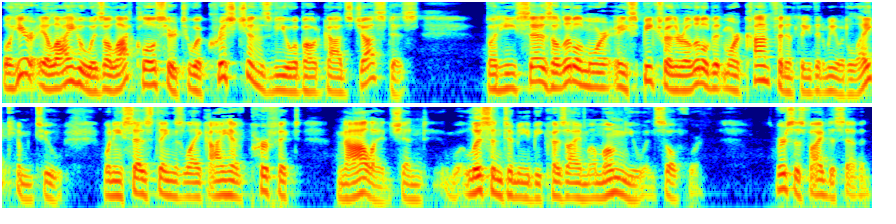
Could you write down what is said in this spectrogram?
Well, here Elihu is a lot closer to a Christian's view about God's justice but he says a little more, he speaks rather a little bit more confidently than we would like him to when he says things like, I have perfect knowledge and listen to me because I'm among you and so forth. Verses 5 to 7.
